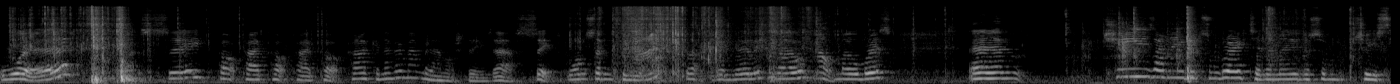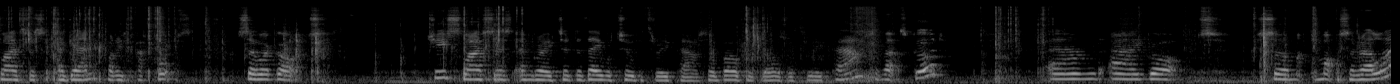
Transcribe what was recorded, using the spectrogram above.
were, let's see, pork pie, pork pie, pork pie. I can never remember how much these are. Six, 179. So that's good really for not mulberries. Um, cheese, I needed some grated and I needed some cheese slices again for his pack-ups. So I got cheese slices and grated, they were two for three pounds, so both of those were three pounds, so that's good. And I got some mozzarella.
